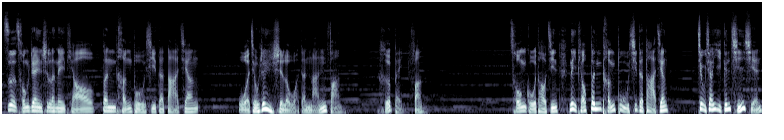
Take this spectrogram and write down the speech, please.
自从认识了那条奔腾不息的大江，我就认识了我的南方和北方。从古到今，那条奔腾不息的大江，就像一根琴弦，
